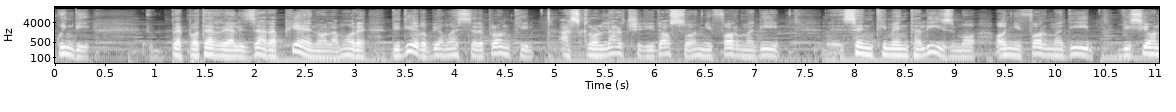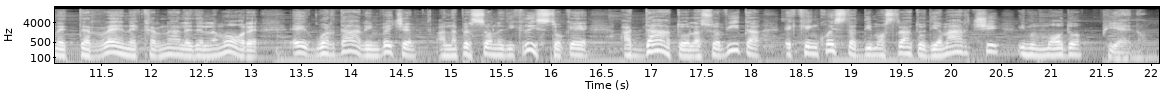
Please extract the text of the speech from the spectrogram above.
Quindi per poter realizzare appieno l'amore di Dio dobbiamo essere pronti a scrollarci di dosso ogni forma di eh, sentimentalismo, ogni forma di visione terrena e carnale dell'amore e guardare invece alla persona di Cristo che ha dato la sua vita e che in questo ha dimostrato di amarci in un modo pieno.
